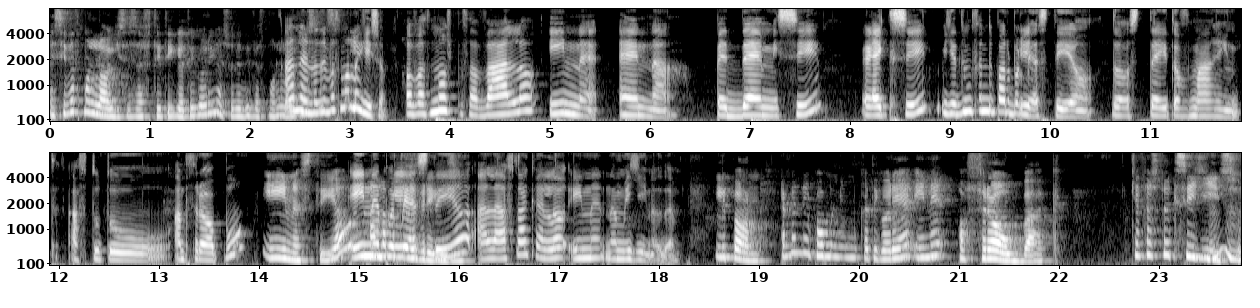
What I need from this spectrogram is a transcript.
Εσύ βαθμολόγησες αυτή την κατηγορία σου, δεν τη βαθμολόγησες; Α, ναι, να τη βαθμολογήσω. Ο βαθμός που θα βάλω είναι ένα 5,5 6, γιατί μου φαίνεται πάρα πολύ αστείο το state of mind αυτού του ανθρώπου. Είναι αστείο. Είναι αλλά πολύ με αστείο, εκνευρίζει. αλλά αυτά καλό είναι να μην γίνονται. Λοιπόν, εμένα η επόμενη μου κατηγορία είναι ο throwback. Και θα σου το εξηγήσω.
